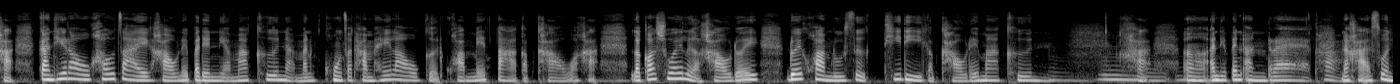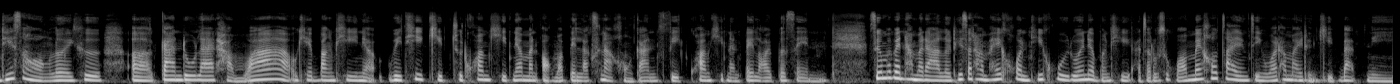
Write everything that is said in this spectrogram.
ค่ะ การที่เราเข้าใจเขาในประเด็นเนี้ยมากขึ้นน่ะมันคงจะทำให้เราเกิดความเมตตากับเขาอะค่ะ แล้วก็ช่วยเหลือเขาด้วยด้วยความรู้สึกที่ดีกับเขาได้มากขึ้นค่ะเอ่ออันนี้เป็นอันแรกค่ะนะคะ ส่วนที่สองเลยคือเออการดูแลถามว่าโอเคบางทีเนี่ยวิธีคิดชุดความคิดเนี่ยมันออกมาเป็นลักษณะของการฟิกความคิดนั้นไปร้อยเปอร์เซ็นต์ซึ่งมันเป็นธรรมดาเลยที่จะทำให้คนที่คุยด้วยเนี่ยบางทีอาจจะรู้สึกว่าไม่เข้าใจจริง ๆ ว่าทำไมถึงคิดแบบนี้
